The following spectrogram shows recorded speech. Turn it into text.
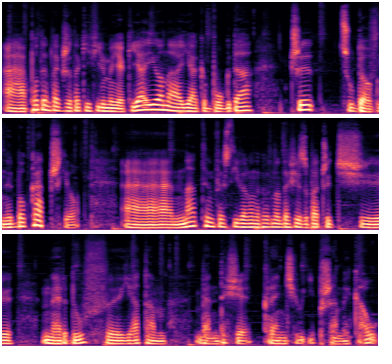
A potem także takie filmy jak Jajona, jak Bóg da, czy Cudowny Boccaccio. E, Na tym festiwalu na pewno da się zobaczyć e, nerdów. Ja tam będę się kręcił i przemykał,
